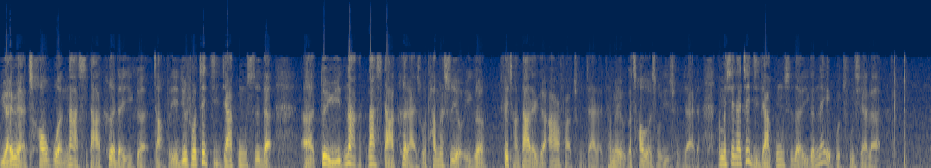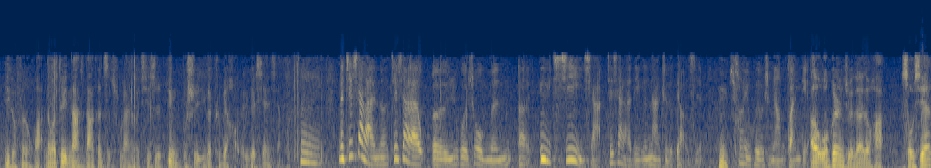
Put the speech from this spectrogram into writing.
远远超过纳斯达克的一个涨幅。也就是说，这几家公司的呃，对于纳纳斯达克来说，他们是有一个非常大的一个阿尔法存在的，他们有个超额收益存在的。那么现在这几家公司的一个内部出现了。一个分化，那么对纳斯达克指数来说，其实并不是一个特别好的一个现象。嗯，那接下来呢？接下来，呃，如果说我们呃预期一下接下来的一个纳指的表现，嗯，徐峰宇会有什么样的观点？呃，我个人觉得的话，首先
